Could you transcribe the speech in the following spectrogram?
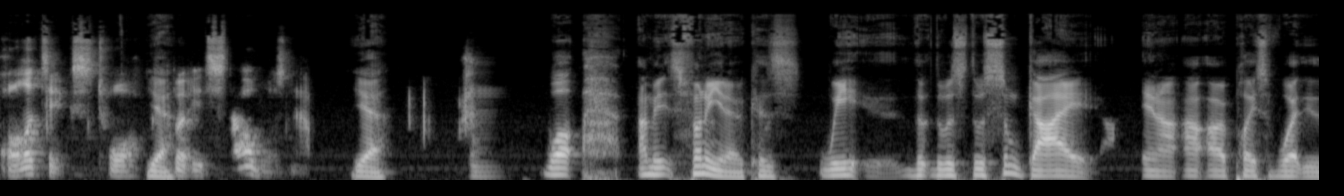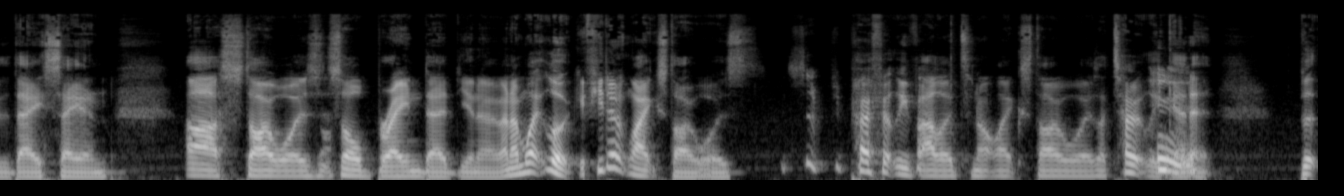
politics talk, Yeah. but it's Star Wars now. Yeah. And Well, I mean, it's funny, you know, because we th- there was there was some guy in our, our place of work the other day saying, "Ah, Star Wars, it's all brain dead," you know. And I'm like, look, if you don't like Star Wars, it's perfectly valid to not like Star Wars. I totally get Mm. it. But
